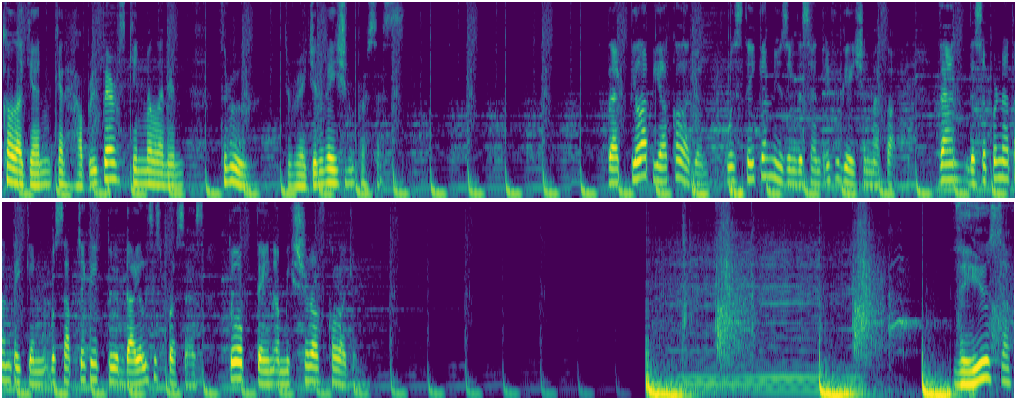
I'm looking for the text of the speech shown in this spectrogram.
Collagen can help repair skin melanin through the regeneration process. Black tilapia collagen was taken using the centrifugation method. Then, the supernatant taken was subjected to a dialysis process to obtain a mixture of collagen. The use of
